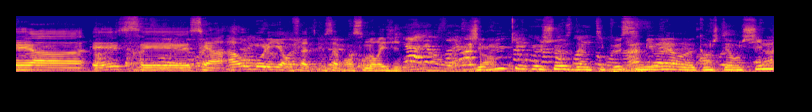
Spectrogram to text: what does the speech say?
Et, euh, et c'est c'est à Aomori en fait que ça prend son origine. J'ai vu quelque chose d'un petit peu similaire euh, quand j'étais en Chine,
